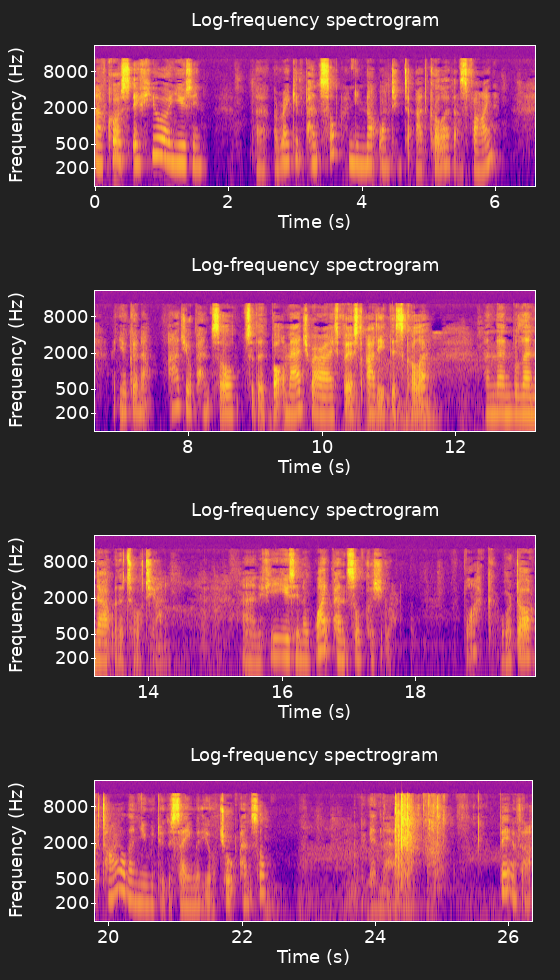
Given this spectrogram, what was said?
Now, of course, if you are using uh, a regular pencil and you're not wanting to add colour, that's fine. You're going to add your pencil to the bottom edge where I first added this colour and then blend out with a tortillon. And if you're using a white pencil because you're on black or a darker tile, then you would do the same with your chalk pencil. In there. Bit of that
